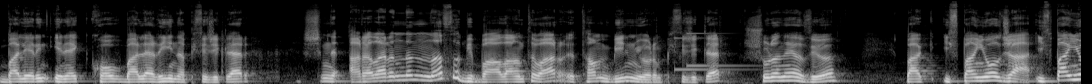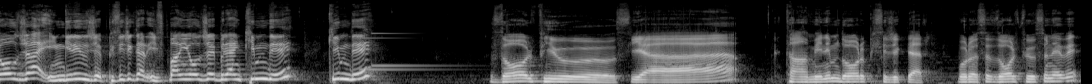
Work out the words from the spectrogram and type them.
balerin inek kov ballerina pisicikler. Şimdi aralarında nasıl bir bağlantı var e, tam bilmiyorum pisicikler. Şurada ne yazıyor? Bak İspanyolca, İspanyolca, İngilizce, pisicikler İspanyolca bilen kimdi? Kimdi? Zolpius ya. Tahminim doğru pisicikler. Burası Zolpius'un evi.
